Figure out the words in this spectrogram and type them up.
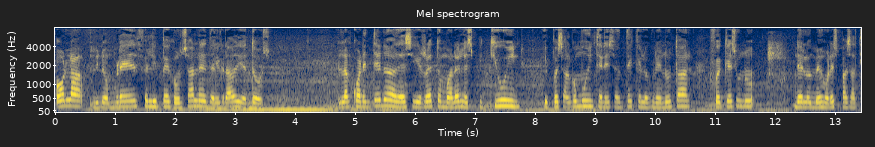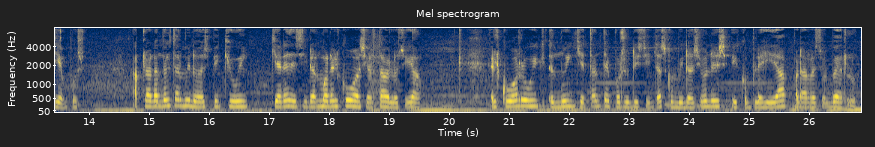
Hola, mi nombre es Felipe González del grado 10-2. En la cuarentena decidí retomar el speed y pues algo muy interesante que logré notar fue que es uno de los mejores pasatiempos. Aclarando el término de speed quiere decir armar el cubo a cierta velocidad. El cubo Rubik es muy inquietante por sus distintas combinaciones y complejidad para resolverlo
